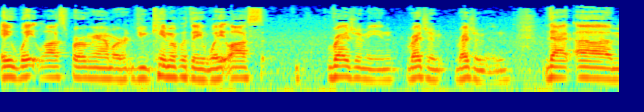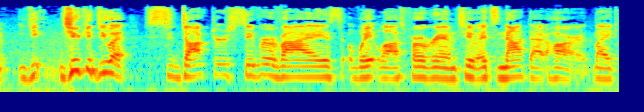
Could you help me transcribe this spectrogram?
a weight loss program or you came up with a weight loss regimen regimen regimen that um you, you could do a doctor supervised weight loss program too it's not that hard like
